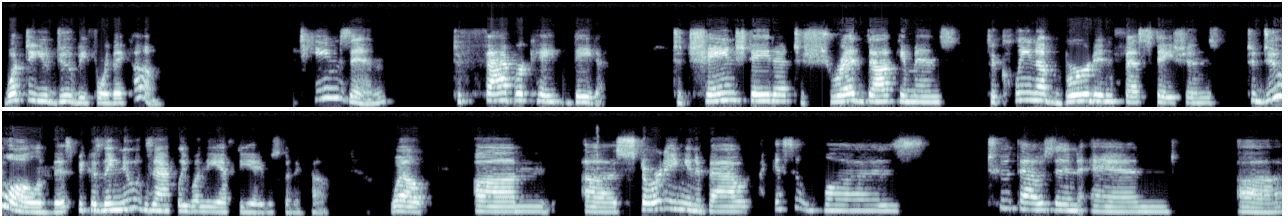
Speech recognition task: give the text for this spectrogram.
what do you do before they come? Teams in to fabricate data, to change data, to shred documents, to clean up bird infestations, to do all of this because they knew exactly when the FDA was going to come. Well, um, uh, starting in about, I guess it was 2000 and uh,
